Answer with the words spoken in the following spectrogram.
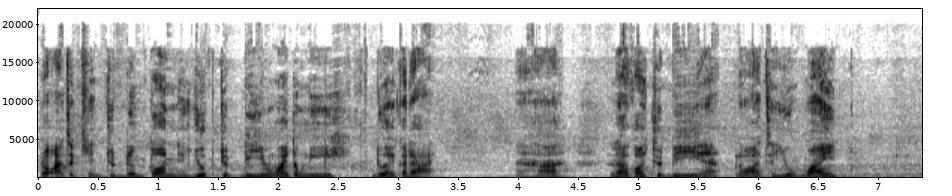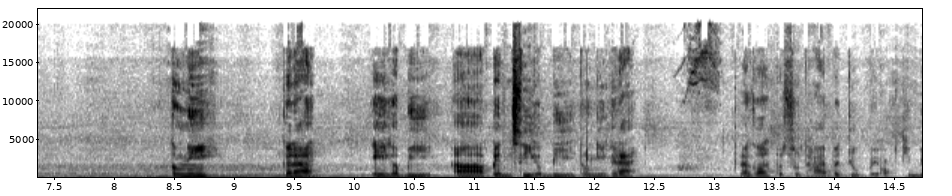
เราอาจจะเขียนจุดเริ่มต้นเนี่ยยุบจุด D มาไว้ตรงนี้ด้วยก็ได้นะฮะแล้วก็จุด D เนี่ยเราอาจจะยุบไว้ ตรงนี้ก็ได้ A กับ B อ่าเป็น C กับ B ตรงนี้ก็ได้ แล้วก็สุดท้ายประจุไปออกที่ B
